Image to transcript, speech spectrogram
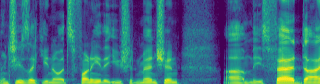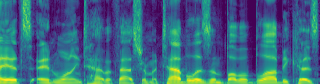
And she's like, you know, it's funny that you should mention um, these fad diets and wanting to have a faster metabolism, blah blah blah, because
